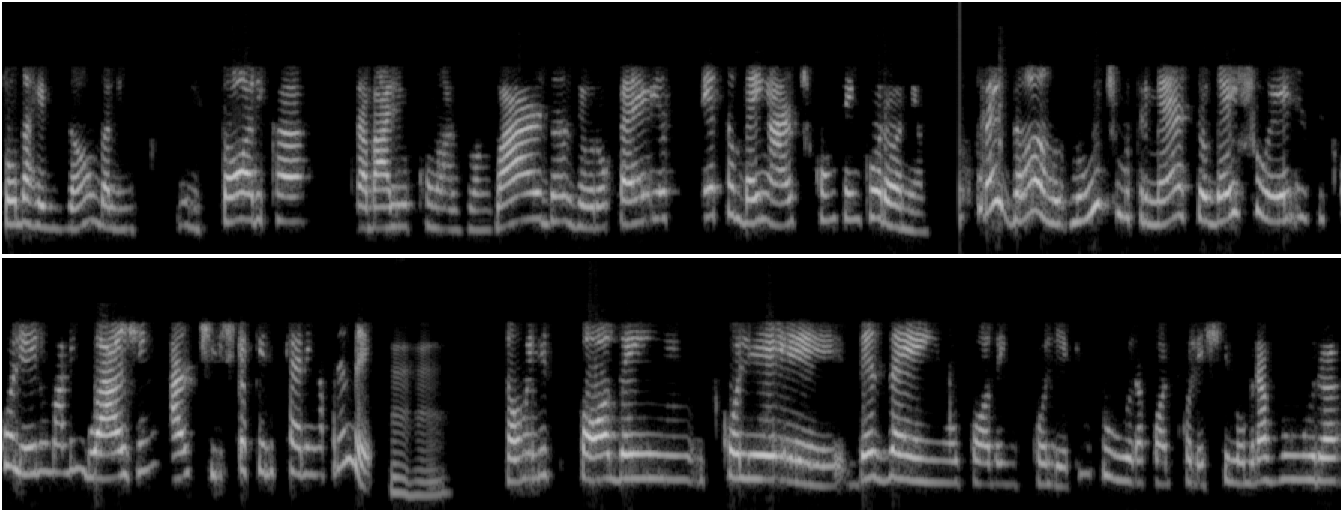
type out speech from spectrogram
toda a revisão da linha histórica, trabalho com as vanguardas europeias e também arte contemporânea três anos, no último trimestre, eu deixo eles escolherem uma linguagem artística que eles querem aprender. Uhum. Então, eles podem escolher desenho, podem escolher pintura, podem escolher estilogravura,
